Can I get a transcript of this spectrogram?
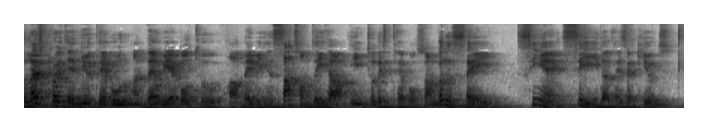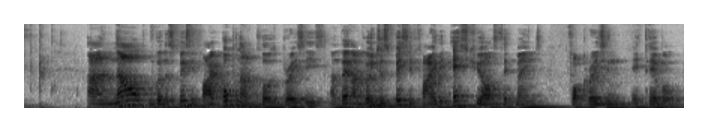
So let's create a new table and then we're able to uh, maybe insert some data into this table. So I'm going to say c.execute and now I'm going to specify open and close braces and then I'm going to specify the SQL statement for creating a table.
